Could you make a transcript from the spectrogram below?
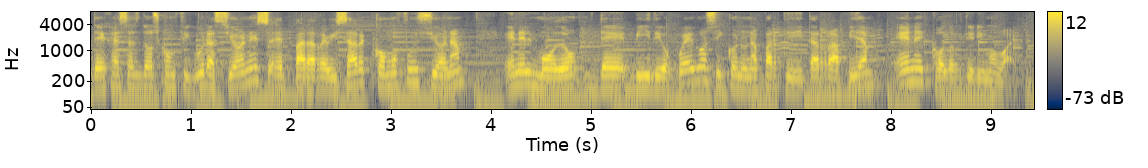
deja esas dos configuraciones eh, para revisar cómo funciona en el modo de videojuegos y con una partidita rápida en el Call of Duty Mobile.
